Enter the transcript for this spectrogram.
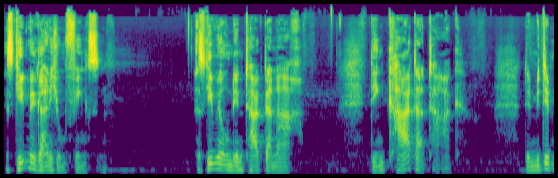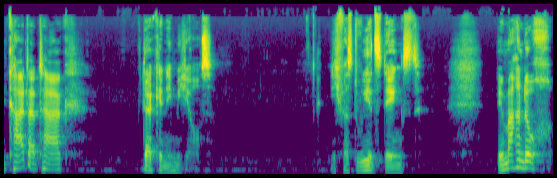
Es geht mir gar nicht um Pfingsten. Es geht mir um den Tag danach. Den Katertag. Denn mit dem Katertag, da kenne ich mich aus. Nicht, was du jetzt denkst. Wir machen doch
